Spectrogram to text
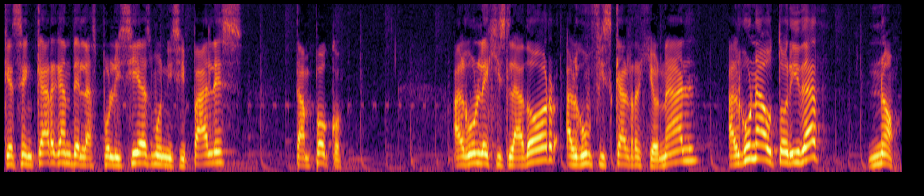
que se encargan de las policías municipales tampoco. ¿Algún legislador? ¿Algún fiscal regional? ¿Alguna autoridad? No.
